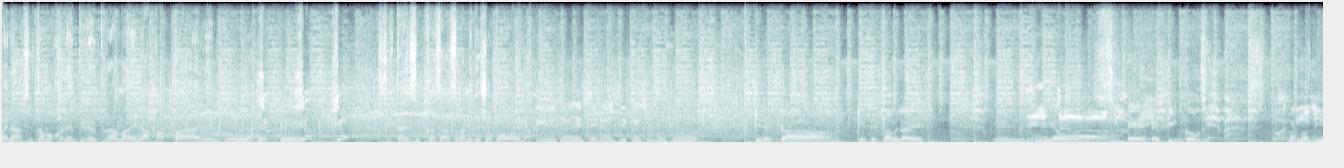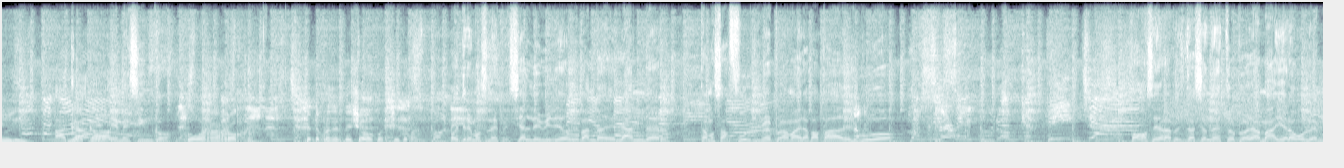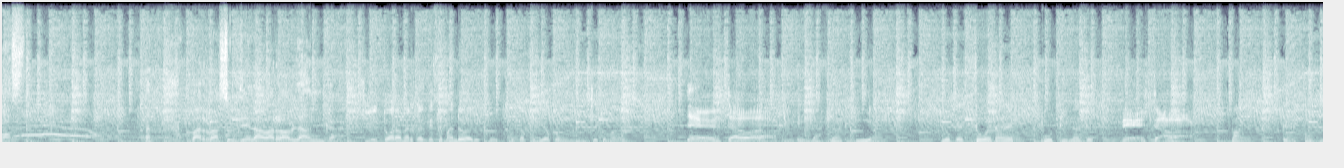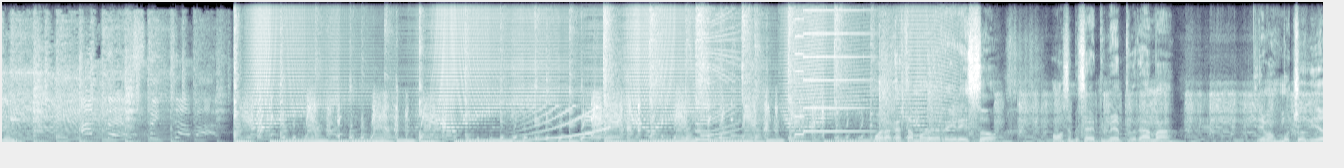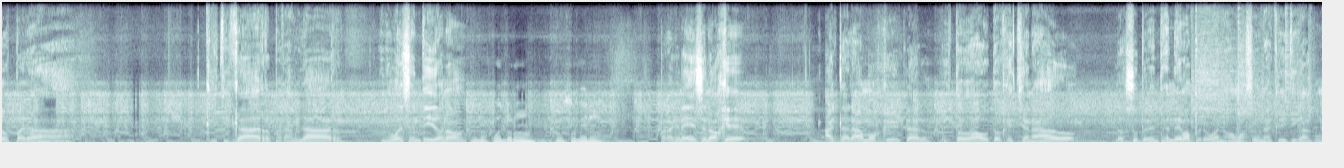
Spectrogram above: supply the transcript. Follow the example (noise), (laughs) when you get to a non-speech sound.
buenas. Estamos con el primer programa de La Papada del Búho. La gente, Si están en sus casas, solamente yo puedo bailar. Sí, detrás de escena, se callen por favor. quien está, quien les habla es el Julián M5, Barba azul. Acá, acá- M5. gorra roja. Ya te presenté yo con. Hoy tenemos un especial de video de banda de Lander. Estamos a full, primer programa de La Papada del Búho. Vamos a ir a la presentación de nuestro programa y ahora volvemos. Barba azul tiene la barba blanca. Sí, toda la marca que se mandó el hijo de puta Julián con que tomado. Estaba. En la florería. Lo que suena es putilate. Estaba. Pan español. Bueno, acá estamos de regreso. Vamos a empezar el primer programa. Tenemos muchos videos para criticar, para hablar. En buen sentido, ¿no? Unos cuantos, ¿no? Más o menos. Para que nadie se enoje, aclaramos que, claro, es todo autogestionado. Lo superentendemos, pero bueno, vamos a hacer una crítica con.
